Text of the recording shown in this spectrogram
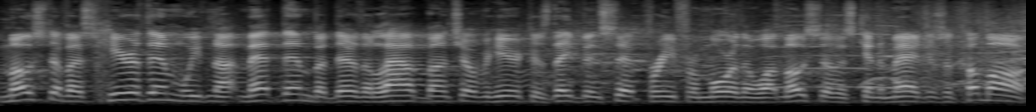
Most of us hear them, we've not met them, but they're the loud bunch over here because they've been set free from more than what most of us can imagine. So come on,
